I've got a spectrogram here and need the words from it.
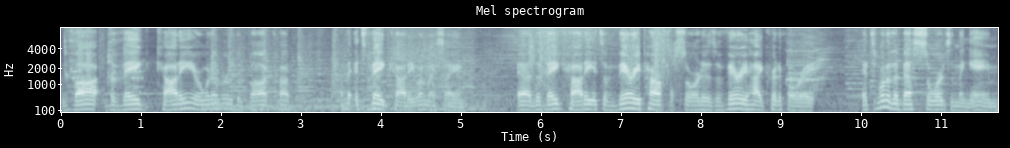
Va the Vague Katti or whatever, the Vague Katti. It's Vague Katti, what am I saying? Uh, the Vague Katti, it's a very powerful sword, it has a very high critical rate. It's one of the best swords in the game.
